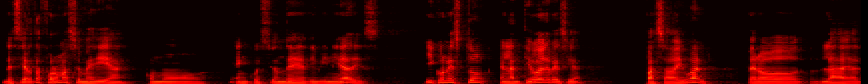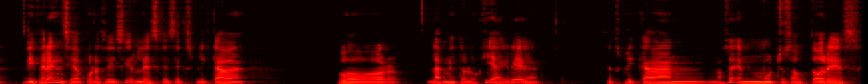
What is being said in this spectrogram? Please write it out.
de cierta forma, se medía como en cuestión de divinidades. Y con esto, en la antigua Grecia, pasaba igual. Pero la diferencia, por así decirle, es que se explicaba por la mitología griega. Se explicaban, no sé, en muchos autores,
